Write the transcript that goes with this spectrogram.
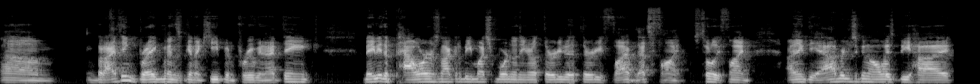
um, but I think Bregman's going to keep improving. I think maybe the power is not going to be much more than you know thirty to thirty-five. But that's fine. It's totally fine. I think the average is going to always be high.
